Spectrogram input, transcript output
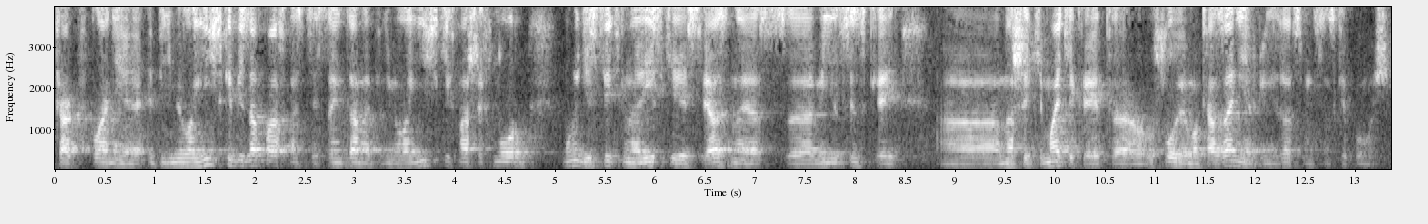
как в плане эпидемиологической безопасности, санитарно-эпидемиологических наших норм, ну и действительно риски, связанные с медицинской э, нашей тематикой, это условиям оказания и организации медицинской помощи.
